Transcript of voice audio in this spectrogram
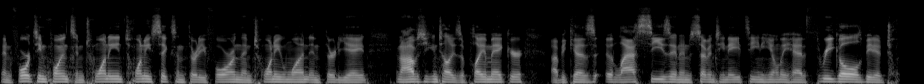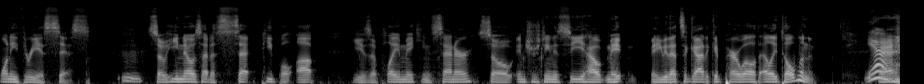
then 14 points in 20, 26 and 34, and then 21 and 38. And obviously, you can tell he's a playmaker uh, because last season in 17-18, he only had three goals, but he had 23 assists. So he knows how to set people up. He is a playmaking center. So interesting to see how may, maybe that's a guy that could pair well with Eeli Tolvanen. Yeah.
